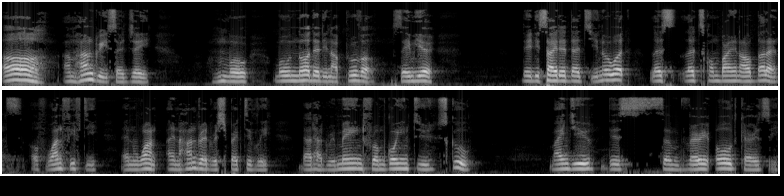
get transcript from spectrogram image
Oh, I'm hungry, said Jay. Mo, Mo nodded in approval. Same here. They decided that, you know what, let's, let's combine our balance of 150 and 1 and 100 respectively that had remained from going to school. Mind you, this is some very old currency.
